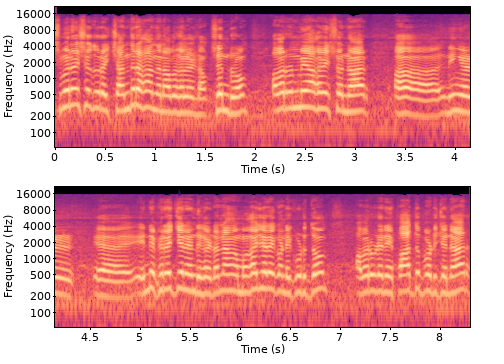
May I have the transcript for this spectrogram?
சிவனேஸ்வதுரை சந்திரகாந்தன் அவர்களிடம் சென்றோம். அவர் உண்மையாகவே சொன்னார் நீங்கள் என்ன பிரச்சனை என்று கேட்டால் நாங்கள் மகஜரை கொண்டு கொடுத்தோம். அவருடனே பார்த்து படிச்சனார்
